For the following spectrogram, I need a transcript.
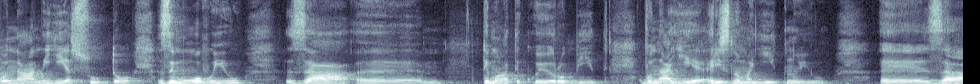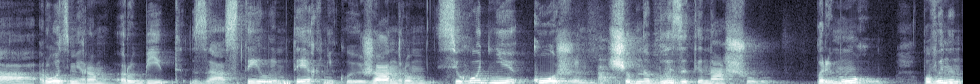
Вона не є суто зимовою за е, тематикою робіт. Вона є різноманітною е, за розміром робіт, за стилем, технікою, жанром. Сьогодні кожен, щоб наблизити нашу перемогу, повинен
